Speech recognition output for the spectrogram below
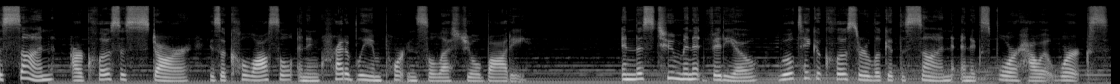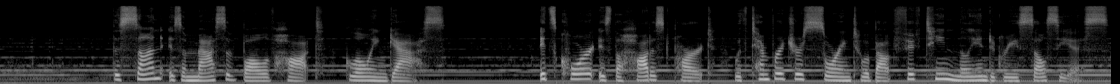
The Sun, our closest star, is a colossal and incredibly important celestial body. In this two-minute video, we'll take a closer look at the Sun and explore how it works. The Sun is a massive ball of hot, glowing gas. Its core is the hottest part, with temperatures soaring to about 15 million degrees Celsius.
